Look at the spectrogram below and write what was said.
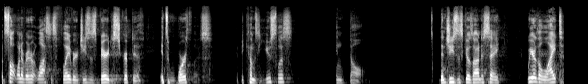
But salt, whenever it lost its flavor, Jesus is very descriptive. It's worthless. It becomes useless and dull. Then Jesus goes on to say, We are the light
